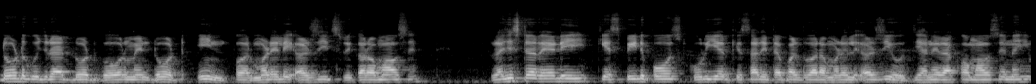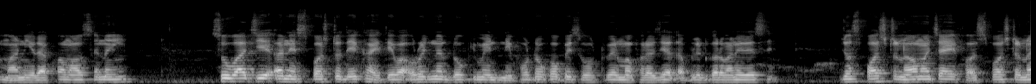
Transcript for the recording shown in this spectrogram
Dot Gujarat dot government dot in પર મળેલી અરજી સ્વીકારવામાં આવશે. રજિસ્ટર એડી કે સ્પીડ પોસ્ટ કુરિયર કે સાદી ટપાલ દ્વારા મળેલી અરજીઓ ધ્યાને રાખવામાં આવશે નહીં, માન્ય રાખવામાં આવશે નહીં. સુવાચ્ય અને સ્પષ્ટ દેખાય તેવા ઓરિજિનલ ડોક્યુમેન્ટની ફોટોકોપી સોફ્ટવેરમાં ફરજિયાત અપલોડ કરવાની રહેશે. જો સ્પષ્ટ ન મચાય સ્પષ્ટ ન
